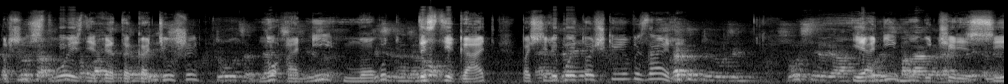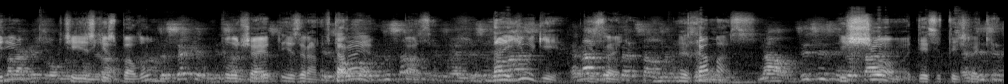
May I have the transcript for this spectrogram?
большинство из них это «Катюши», но они могут достигать почти любой точки в Израиле. И они могут через Сирию, через Хизбаллу получают из Ирана. Вторая база на юге Израиля, Хамас. Еще 10 тысяч ракет.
